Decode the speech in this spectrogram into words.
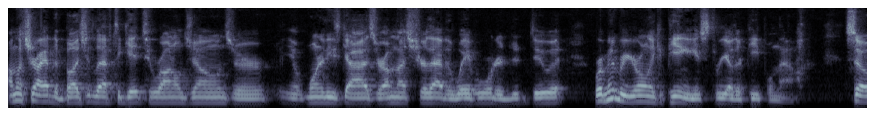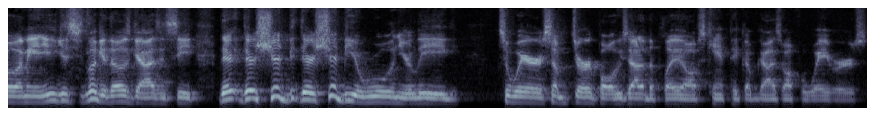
I'm not sure I have the budget left to get to Ronald Jones or you know one of these guys, or I'm not sure that I have the waiver order to do it. Remember, you're only competing against three other people now. So I mean, you just look at those guys and see there there should be there should be a rule in your league to where some dirtball who's out of the playoffs can't pick up guys off of waivers,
